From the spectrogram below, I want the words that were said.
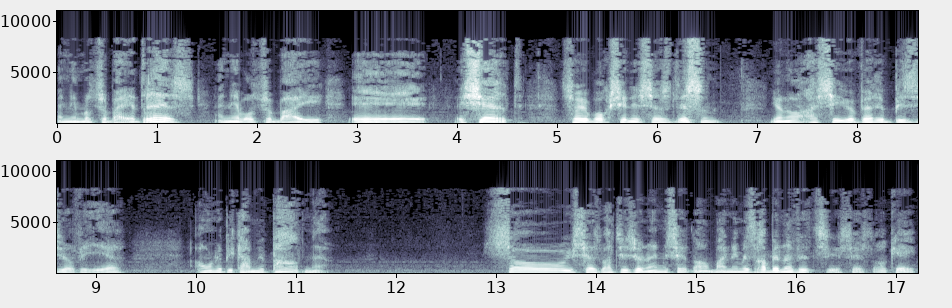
and he wants to buy a dress, and he wants to buy a, eh, a shirt. So he walks in, he says, listen, you know, I see you're very busy over here. I want to become your partner. So he says, what is your name? He said, oh, my name is Rabinovich. He says, okay,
